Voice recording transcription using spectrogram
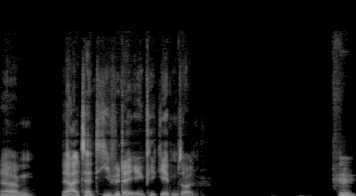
ähm 'ne Alternative da irgendwie geben soll. Hm.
